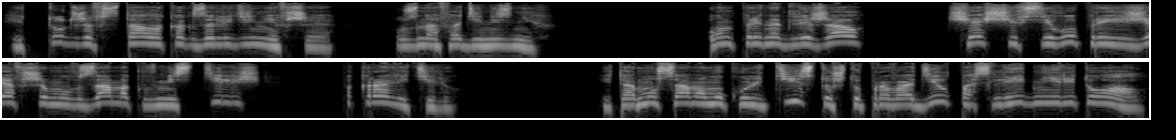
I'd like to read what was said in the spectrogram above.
И тут же встала, как заледеневшая, узнав один из них. Он принадлежал чаще всего приезжавшему в замок вместилищ покровителю и тому самому культисту, что проводил последний ритуал.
